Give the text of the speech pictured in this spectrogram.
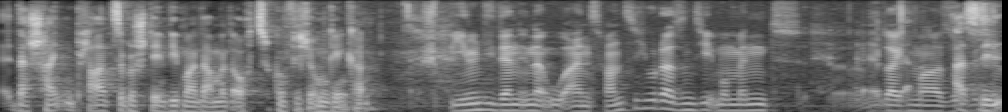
da scheint ein Plan zu bestehen, wie man damit auch zukünftig umgehen kann. Spielen die denn in der U21 oder sind die im Moment, äh, sag ich mal, so Also die-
